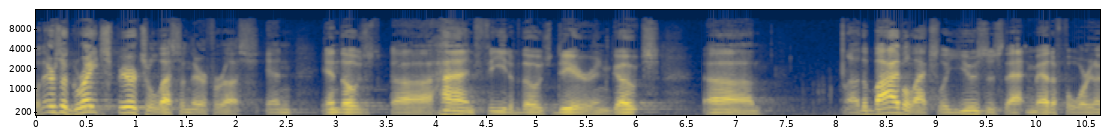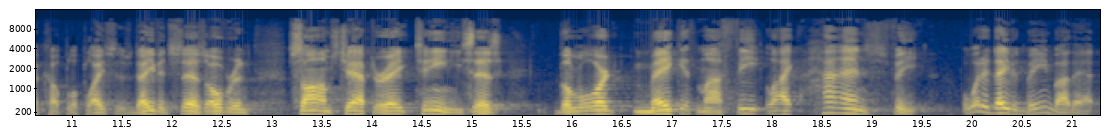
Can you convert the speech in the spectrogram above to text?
Well, there's a great spiritual lesson there for us in, in those uh, hind feet of those deer and goats. Uh, Uh, the Bible actually uses that metaphor in a couple of places. David says over in Psalms chapter 18, he says, The Lord maketh my feet like hinds' feet. Well, what did David mean by that?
